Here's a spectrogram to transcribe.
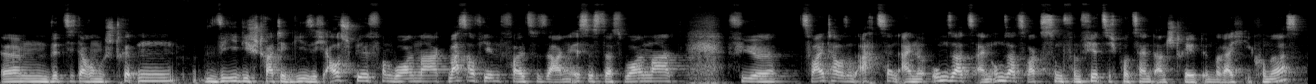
ähm, wird sich darum gestritten, wie die Strategie sich ausspielt von Walmart. Was auf jeden Fall zu sagen ist, ist, dass Walmart für 2018 eine Umsatz, ein Umsatzwachstum von 40 Prozent anstrebt im Bereich E-Commerce.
